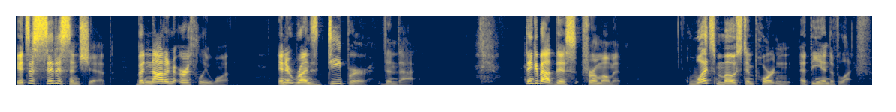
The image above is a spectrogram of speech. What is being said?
It's a citizenship, but not an earthly one and it runs deeper than that. Think about this for a moment. What's most important at the end of life?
